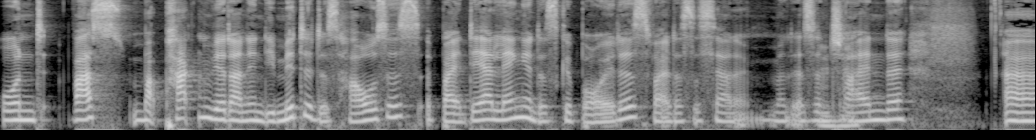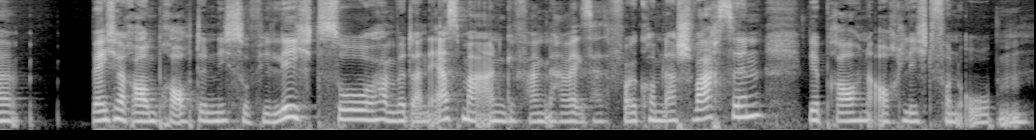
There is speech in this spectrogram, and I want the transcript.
Und was packen wir dann in die Mitte des Hauses bei der Länge des Gebäudes, weil das ist ja das mhm. Entscheidende. Mhm. Äh, welcher Raum braucht denn nicht so viel Licht? So haben wir dann erstmal angefangen, da haben wir gesagt, vollkommener Schwachsinn. Wir brauchen auch Licht von oben.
